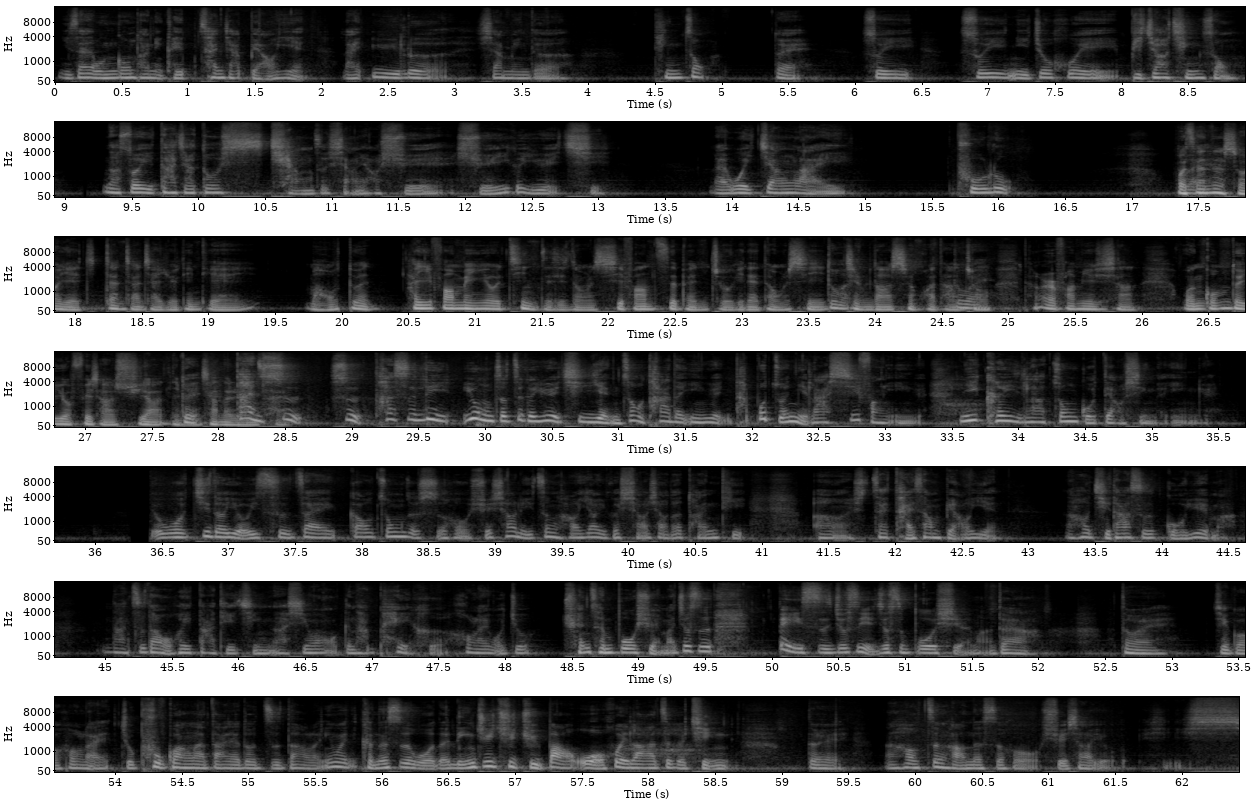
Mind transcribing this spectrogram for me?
你在文工团，你可以参加表演，来娱乐下面的听众。对，所以所以你就会比较轻松。那所以大家都抢着想要学学一个乐器，来为将来铺路。我在那时候也这样讲起来有点点矛盾。他一方面又禁止这种西方资本主义的东西进入到生活当中，但二方面就想文工队又非常需要你们这样的人才。但是是他是利用着这个乐器演奏他的音乐，他不准你拉西方音乐，你可以拉中国调性的音乐。我记得有一次在高中的时候，学校里正好要有个小小的团体，呃，在台上表演，然后其他是国乐嘛。那知道我会大提琴，那希望我跟他配合。后来我就全程拨弦嘛，就是贝斯，就是也就是拨弦嘛，对啊，对。结果后来就曝光了，大家都知道了，因为可能是我的邻居去举报我会拉这个琴，对。然后正好那时候学校有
